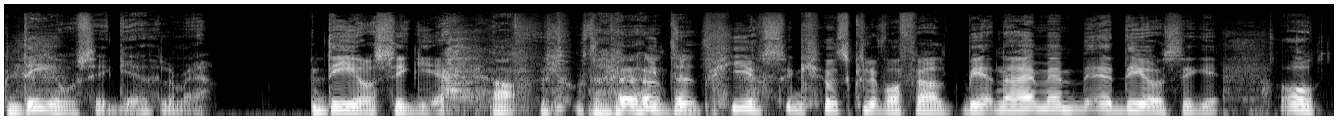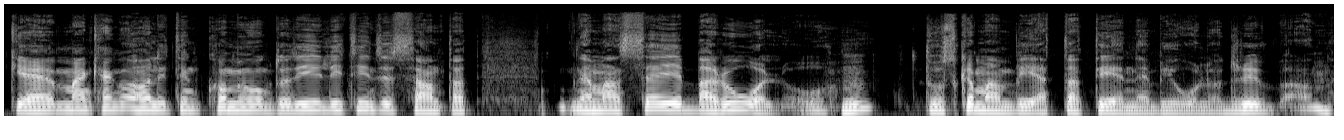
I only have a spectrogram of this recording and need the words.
D och Sigge till och med. D och CG. Ja. Inte B och CG skulle vara för allt B. Nej, men D och CG. Och eh, man kan ha en liten, kom ihåg då, det är lite intressant att när man säger Barolo, Mm. Då ska man veta att det är Nebbiolo-druvan.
